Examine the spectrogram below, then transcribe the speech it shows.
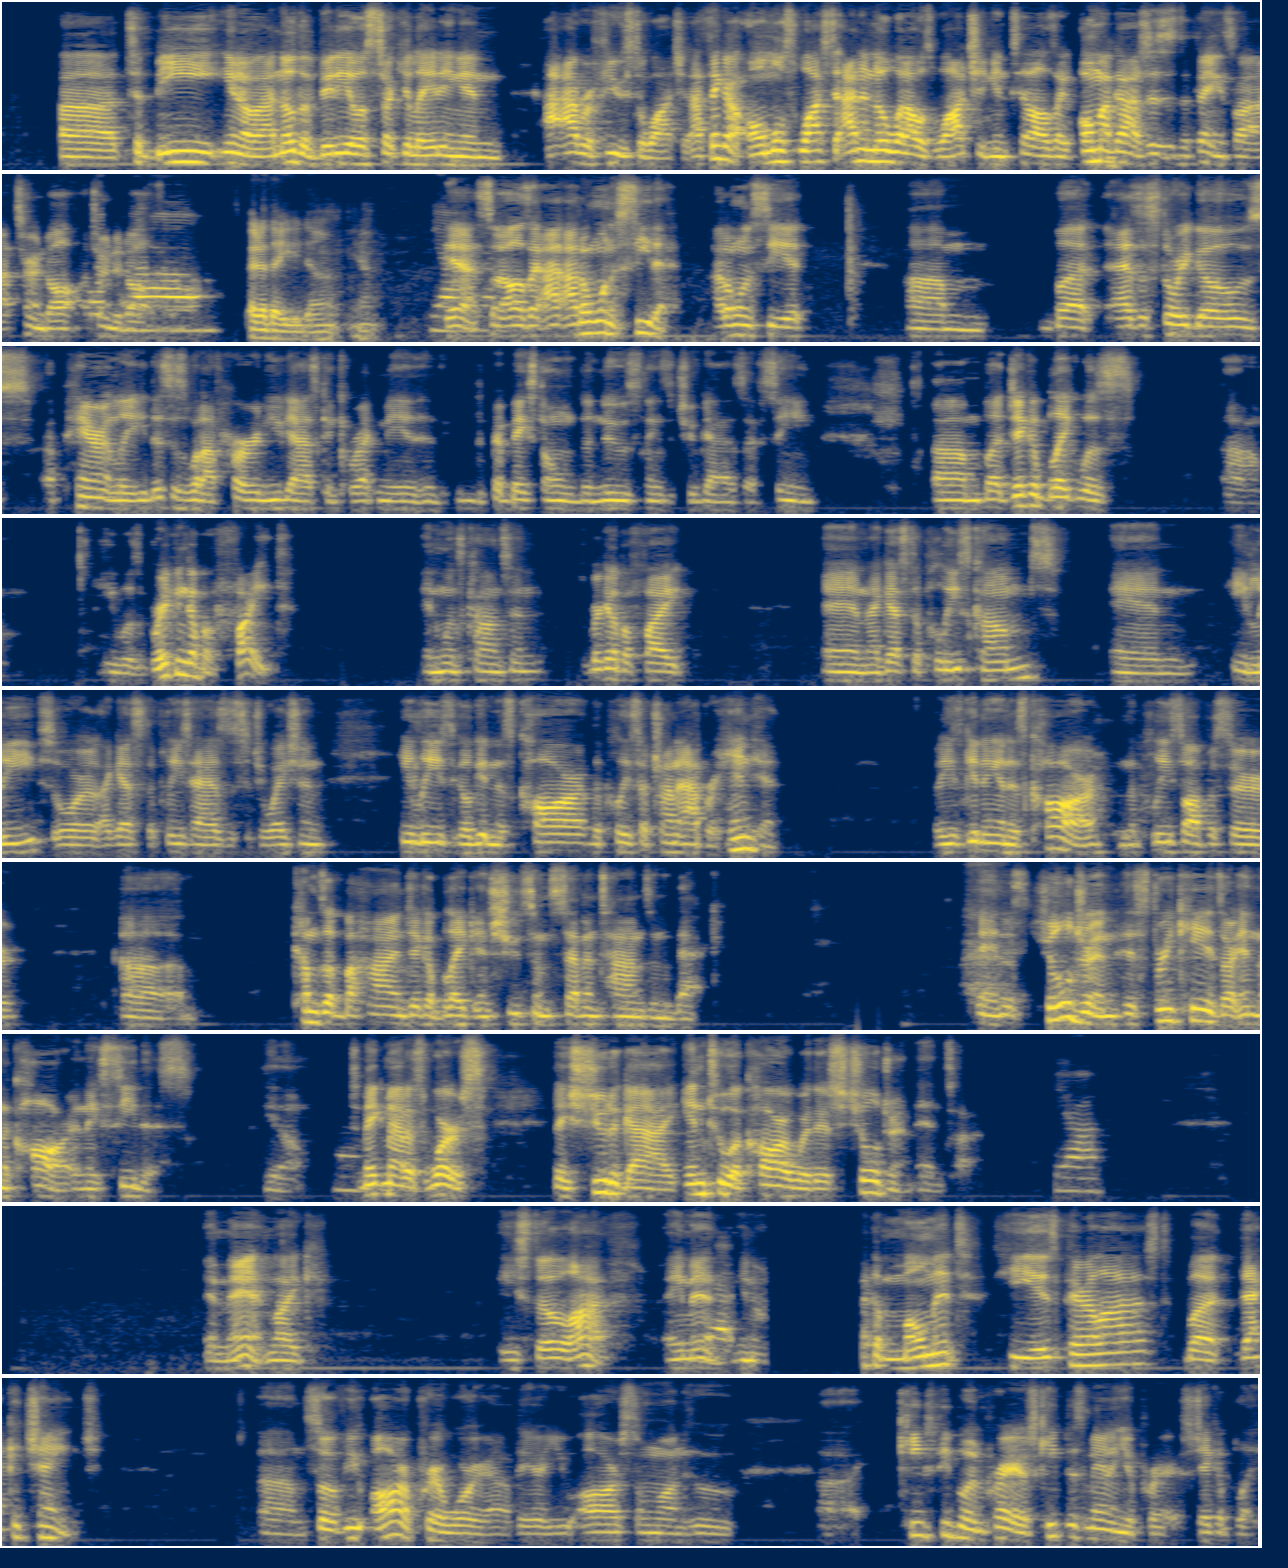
uh, to be, you know, I know the video is circulating and I, I refuse to watch it. I think I almost watched it. I didn't know what I was watching until I was like, oh my gosh, this is the thing. So I turned off, I turned it off. Better that you don't. Yeah. Yeah. Yeah. So I was like, I, I don't want to see that. I don't want to see it. Um, but as the story goes, apparently, this is what I've heard. You guys can correct me based on the news things that you guys have seen. Um, but Jacob Blake was um, he was breaking up a fight in Wisconsin, breaking up a fight, and I guess the police comes and he leaves, or I guess the police has the situation. He leaves to go get in his car. The police are trying to apprehend him, but he's getting in his car, and the police officer uh, comes up behind Jacob Blake and shoots him seven times in the back. And his children, his three kids, are in the car, and they see this. You know, to make matters worse, they shoot a guy into a car where there's children inside. Yeah. And man, like, he's still alive. Amen. Yeah. You know, at the moment, he is paralyzed, but that could change. Um, so if you are a prayer warrior out there, you are someone who uh, keeps people in prayers. Keep this man in your prayers, Jacob Blake.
